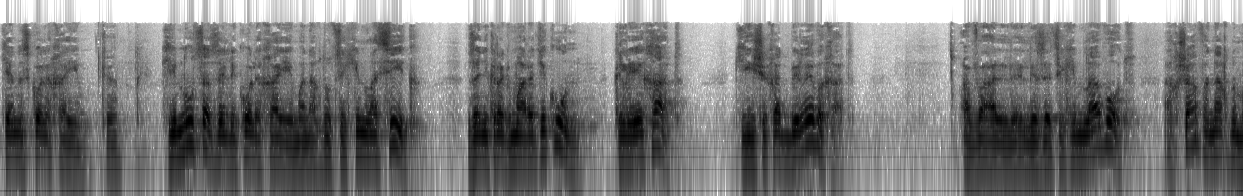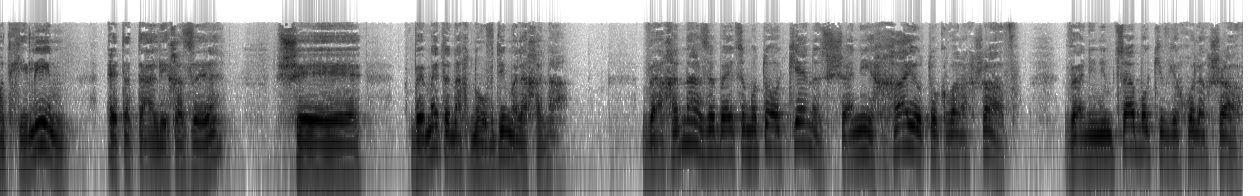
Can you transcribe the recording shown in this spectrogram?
כנס כל החיים? כן. כינוס הזה לכל החיים אנחנו צריכים להשיג, זה נקרא גמר התיקון, כלי אחד, כי איש אחד בלב אחד. אבל לזה צריכים לעבוד. עכשיו אנחנו מתחילים את התהליך הזה, שבאמת אנחנו עובדים על הכנה. והכנה זה בעצם אותו הכנס שאני חי אותו כבר עכשיו, ואני נמצא בו כביכול עכשיו,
